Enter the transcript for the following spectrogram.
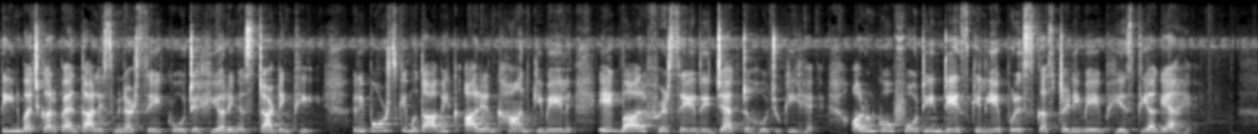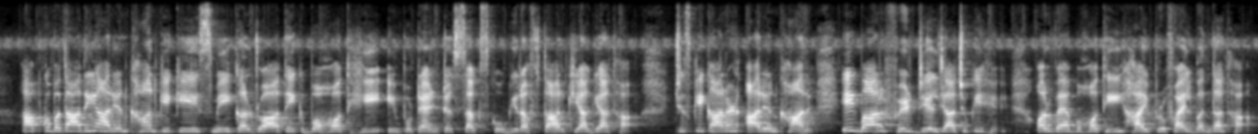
तीन बजकर पैंतालीस मिनट से कोर्ट हियरिंग स्टार्टिंग थी। रिपोर्ट्स के मुताबिक आर्यन खान की बेल एक बार फिर से रिजेक्ट हो चुकी है और उनको 14 डेज़ के लिए पुलिस कस्टडी में भेज दिया गया है। आपको बता दें, आर्यन खान के केस में कल रात एक बहुत ही इम्पोर्टेंट शख्स को गिरफ़्तार किया गया था। जिसके कारण आर्यन खान एक बार फिर जेल जा चुके हैं और वह बहुत ही हाई प्रोफ़ाइल बंदा था।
